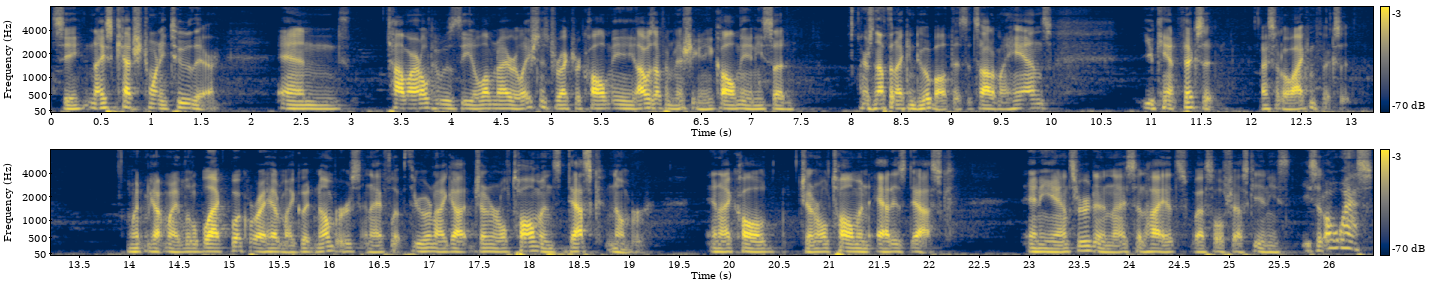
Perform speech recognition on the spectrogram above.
See, nice catch 22 there. And Tom Arnold, who was the alumni relations director, called me. I was up in Michigan. He called me and he said, there's nothing I can do about this. It's out of my hands. You can't fix it. I said, Oh, I can fix it. Went and got my little black book where I had my good numbers, and I flipped through and I got General Tallman's desk number. And I called General Tallman at his desk. And he answered, and I said, Hi, it's Wes Oleszewski. And he, he said, Oh, Wes,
